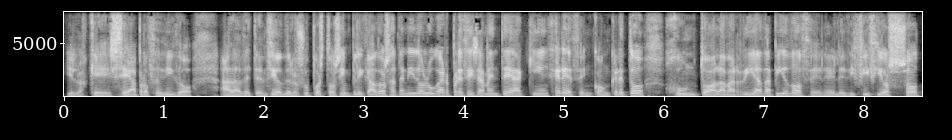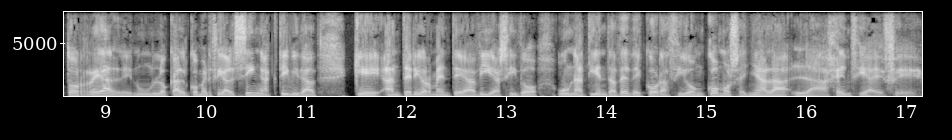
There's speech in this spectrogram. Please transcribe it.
y en los que se ha procedido a la detención de los supuestos implicados ha tenido lugar precisamente aquí en Jerez, en concreto junto a la barriada Pío XII, en el edificio Soto Real, en un local comercial sin actividad que anteriormente había sido una tienda de decoración, como señala la agencia EFE.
